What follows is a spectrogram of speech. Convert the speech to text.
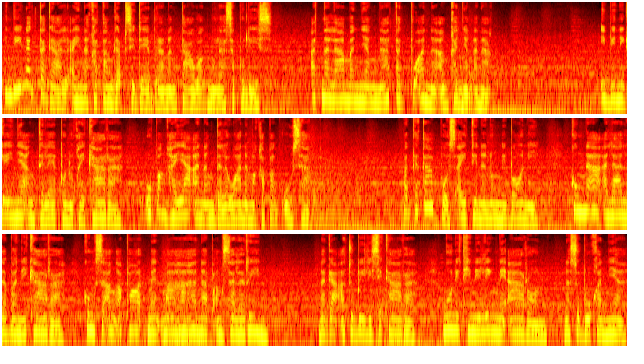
Hindi nagtagal ay nakatanggap si Debra ng tawag mula sa pulis at nalaman niyang natagpuan na ang kanyang anak. Ibinigay niya ang telepono kay Kara upang hayaan ang dalawa na makapag-usap. Pagkatapos ay tinanong ni Bonnie kung naaalala ba ni Kara kung saang apartment mahahanap ang salarin. Nag-aatubili si Kara ngunit hiniling ni Aaron na subukan niya.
